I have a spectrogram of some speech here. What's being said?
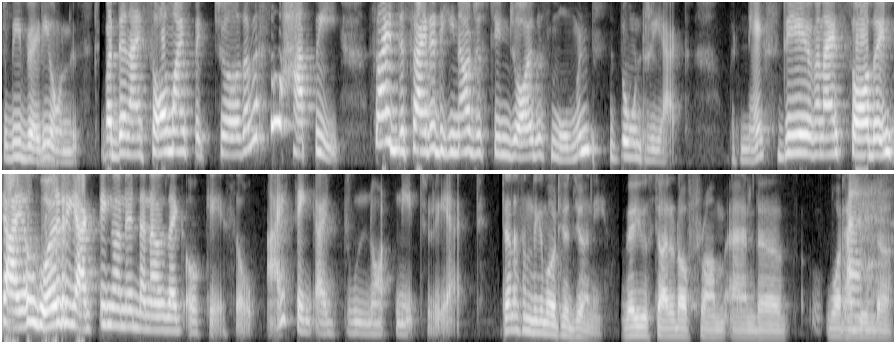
to be very honest. But then I saw my pictures. I was so happy. So I decided, Hina, just enjoy this moment. Don't react. But next day, when I saw the entire world reacting on it, then I was like, okay, so I think I do not need to react. Tell us something about your journey, where you started off from and uh, what have uh, been the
